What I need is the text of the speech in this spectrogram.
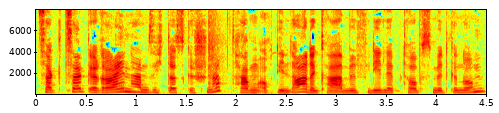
Zack, zack, rein, haben sich das geschnappt, haben auch die Ladekabel für die Laptops mitgenommen.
